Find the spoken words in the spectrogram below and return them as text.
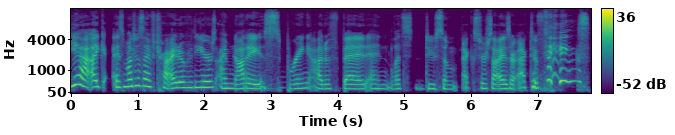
Yeah, like as much as I've tried over the years, I'm not a spring out of bed and let's do some exercise or active things.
